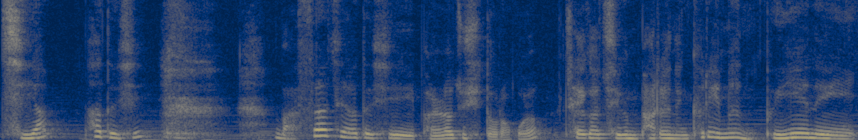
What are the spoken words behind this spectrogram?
지압하듯이 마사지 하듯이 발라주시더라고요. 제가 지금 바르는 크림은 V&A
